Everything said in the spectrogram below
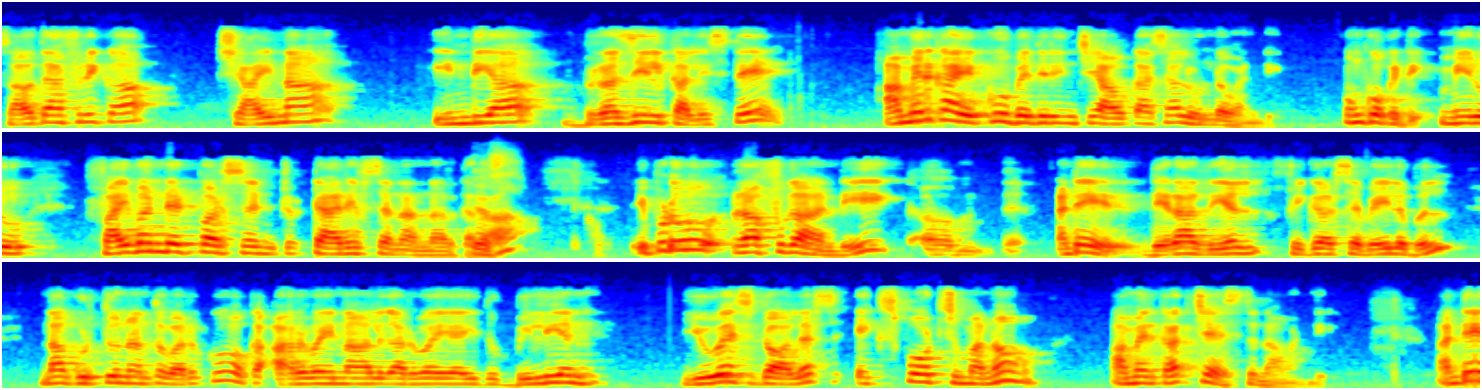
South Africa China India Brazil కలిస్తే అమెరికా ఎక్కువ బెదిరించే అవకాశాలు ఉండవండి. ఇంకొకటి మీరు ఫైవ్ హండ్రెడ్ పర్సెంట్ టారిఫ్స్ అని అన్నారు కదా. ఇప్పుడు రఫ్గా అండి అంటే there are real figures available నాకు గుర్తున్నంత వరకు ఒక అరవై నాలుగు అరవై ఐదు బిలియన్ యుఎస్ డాలర్స్ ఎక్స్పోర్ట్స్ మనం అమెరికాకి చేస్తున్నామండి. అంటే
